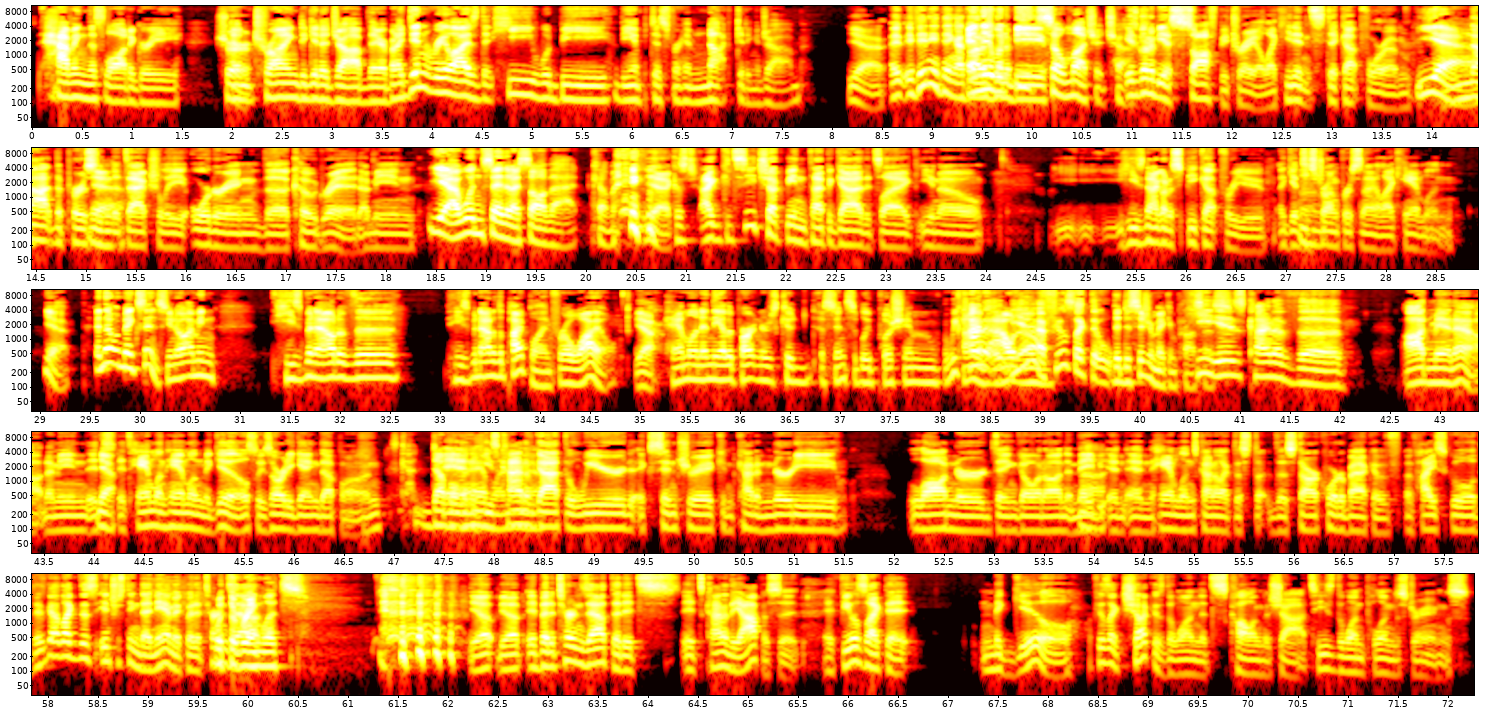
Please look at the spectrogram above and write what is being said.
having this law degree sure. and trying to get a job there, but I didn't realize that he would be the impetus for him not getting a job. Yeah. If anything, I thought And it was going to be so much at Chuck. it's going to be a soft betrayal. Like he didn't stick up for him. Yeah. not the person Yeah. that's actually ordering the code red. I mean, yeah, I wouldn't say that I saw that coming. yeah, because I could see Chuck being the type of guy that's like, you know, he's not going to speak up for you against Mhm. a strong personality like Hamlin. Yeah. And that would make sense, you know. I mean, he's been out of the he's been out of the pipeline for a while. Yeah, Hamlin and the other partners could ostensibly push him we kind of out yeah. it feels like the, the decision making process. he is kind of the odd man out. I mean, it's Yeah. it's Hamlin, Hamlin, McGill, so he's already ganged up on. He's got double the and Hamlin. he's kind of got the weird, eccentric, and kind of nerdy law nerd thing going on that maybe Uh. and and Hamlin's kind of like the st- the star quarterback of of high school. They've got like this interesting dynamic, but it turns with the out, ringlets. Yep, yep. It, but it turns out that it's it's kind of the opposite. It feels like that McGill. It feels like Chuck is the one that's calling the shots. He's the one pulling the strings.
